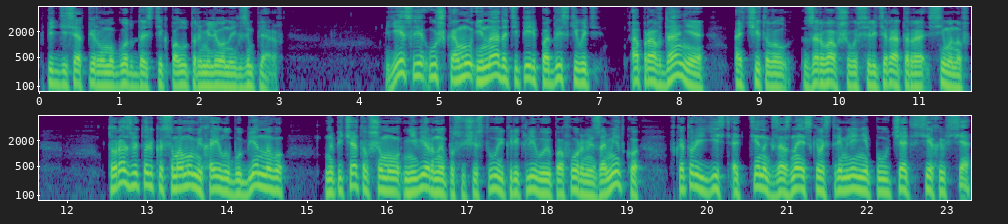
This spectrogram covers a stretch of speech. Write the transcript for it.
к 1951 году достиг полутора миллиона экземпляров. «Если уж кому и надо теперь подыскивать оправдание», отчитывал взорвавшегося литератора Симонов, то разве только самому Михаилу Бубеннову, напечатавшему неверную по существу и крикливую по форме заметку, в которой есть оттенок зазнайского стремления поучать всех и вся,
